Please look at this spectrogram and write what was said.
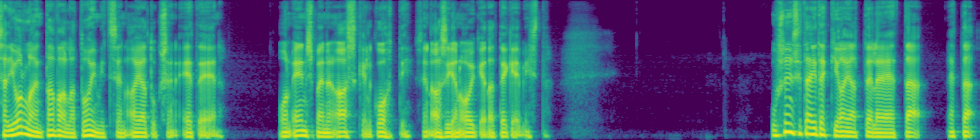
sä jollain tavalla toimit sen ajatuksen eteen, on ensimmäinen askel kohti sen asian oikeaa tekemistä. Usein sitä itsekin ajattelee, että, että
